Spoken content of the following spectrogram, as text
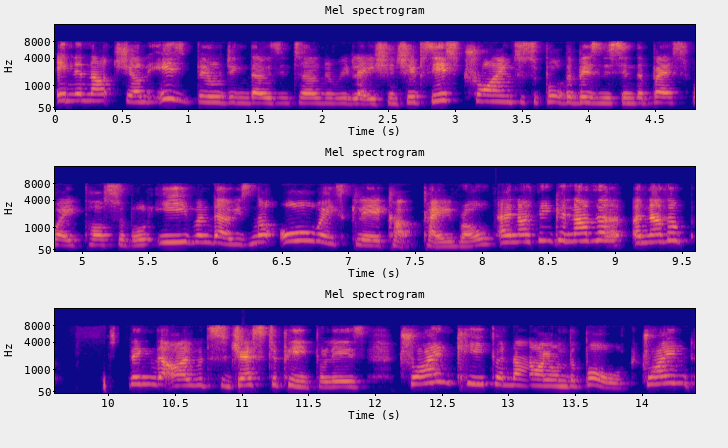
in a nutshell, is building those internal relationships, is trying to support the business in the best way possible, even though it's not always clear cut payroll. And I think another another thing that I would suggest to people is try and keep an eye on the ball. Try and,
